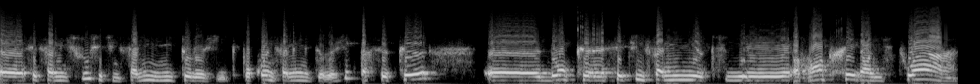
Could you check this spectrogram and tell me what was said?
euh, cette famille Schlouch est une famille mythologique. Pourquoi une famille mythologique? Parce que euh, donc c'est une famille qui est rentrée dans l'histoire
